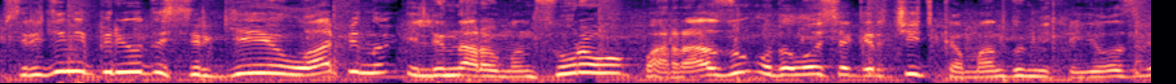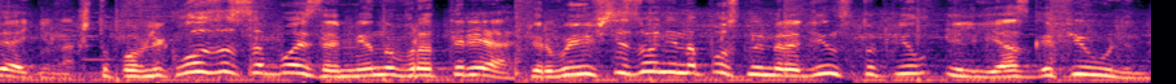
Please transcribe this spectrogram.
В середине периода Сергею Лапину и Ленару Мансурову по разу удалось огорчить команду Михаила Звягина, что повлекло за собой замену вратаря. Впервые в сезоне на пост номер один вступил Ильяс Гафиулин.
